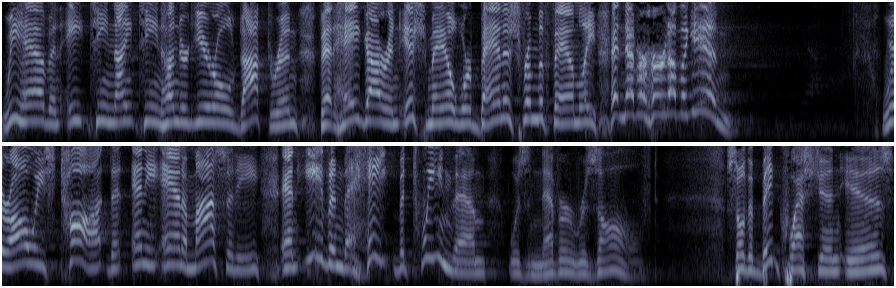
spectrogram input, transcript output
we have an 18, 1900 year old doctrine that Hagar and Ishmael were banished from the family and never heard of again. We're always taught that any animosity and even the hate between them was never resolved. So the big question is,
